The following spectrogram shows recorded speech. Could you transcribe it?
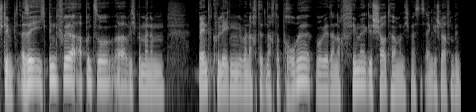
Stimmt. Also ich bin früher ab und zu, äh, habe ich bei meinem Bandkollegen übernachtet nach der Probe, wo wir dann noch Filme geschaut haben und ich meistens eingeschlafen bin.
